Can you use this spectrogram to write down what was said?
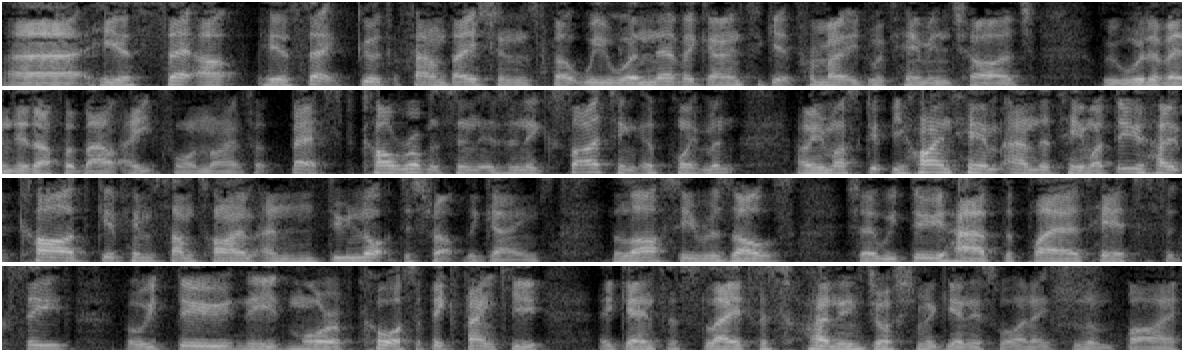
Uh, he has set up, he has set good foundations, but we were never going to get promoted with him in charge. We would have ended up about eighth or ninth at best. Carl Robinson is an exciting appointment, and we must get behind him and the team. I do hope CARD give him some time and do not disrupt the games. The last few results show we do have the players here to succeed, but we do need more, of course. A big thank you again to Slade for signing Josh Magennis. What an excellent buy.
